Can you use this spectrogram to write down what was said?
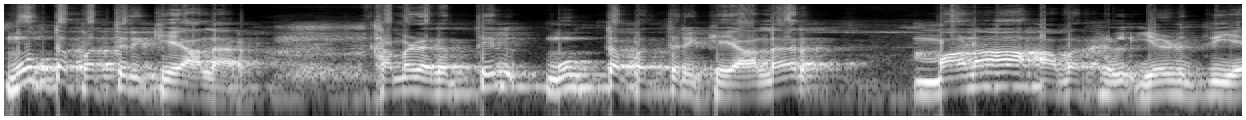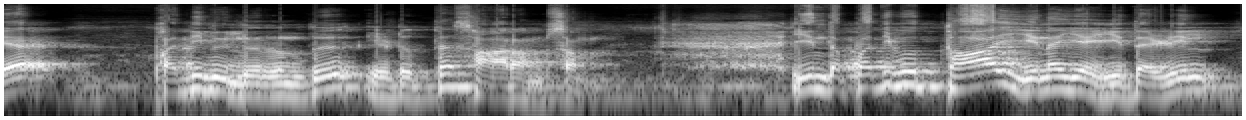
மூத்த பத்திரிகையாளர் தமிழகத்தில் மூத்த பத்திரிகையாளர் மனா அவர்கள் எழுதிய பதிவிலிருந்து எடுத்த சாராம்சம். இந்த பதிவு தாய் இணைய இதழில்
